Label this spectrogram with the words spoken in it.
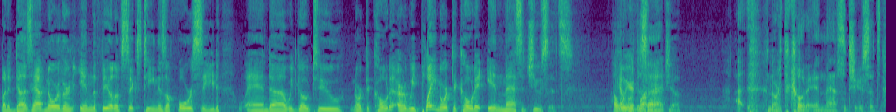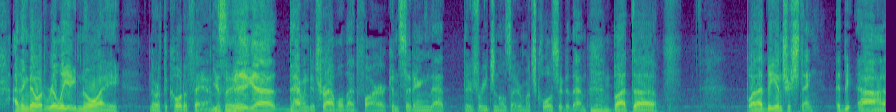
but it does have Northern in the field of 16 as a four seed, and uh, we'd go to North Dakota, or we'd play North Dakota in Massachusetts. How weird is that? Matchup. North Dakota and Massachusetts. I think that would really annoy North Dakota fans. You think? Uh, having to travel that far, considering that there's regionals that are much closer to them. Mm-hmm. But, uh, boy, that'd be interesting. It'd be, uh,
